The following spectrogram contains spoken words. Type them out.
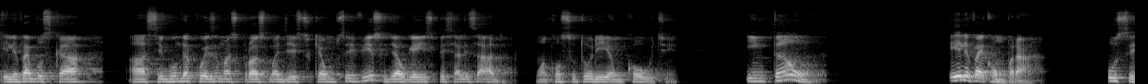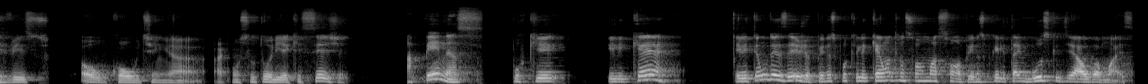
ele vai buscar a segunda coisa mais próxima disso, que é um serviço de alguém especializado, uma consultoria, um coaching. Então, ele vai comprar o serviço ou o coaching, a, a consultoria que seja, apenas porque ele quer, ele tem um desejo, apenas porque ele quer uma transformação, apenas porque ele está em busca de algo a mais.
